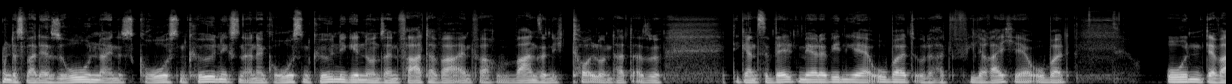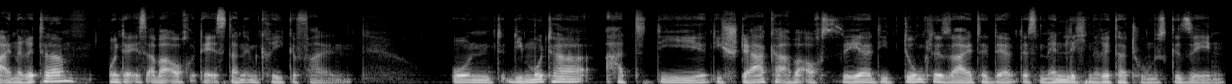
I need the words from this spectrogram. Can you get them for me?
Und das war der Sohn eines großen Königs und einer großen Königin und sein Vater war einfach wahnsinnig toll und hat also die ganze Welt mehr oder weniger erobert oder hat viele Reiche erobert. Und der war ein Ritter und der ist aber auch, der ist dann im Krieg gefallen. Und die Mutter hat die, die Stärke, aber auch sehr die dunkle Seite der, des männlichen Rittertums gesehen.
